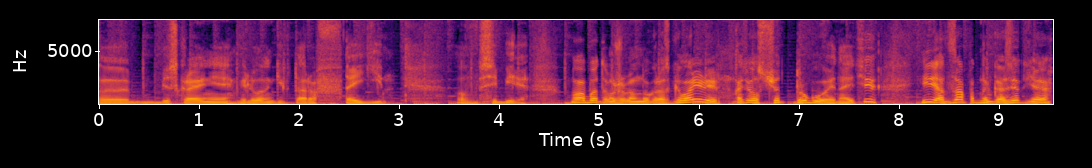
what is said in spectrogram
э, бескрайние миллионы гектаров тайги в Сибири. Ну, об этом уже мы много раз говорили. Хотелось что-то другое найти. И от западных газет я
